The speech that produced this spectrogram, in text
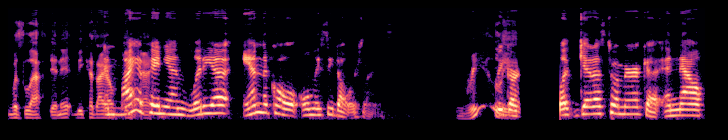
was left in it. Because I, in my that... opinion, Lidia and Nicole only see dollar signs. Really? Regardless. Let get us to America, and now,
